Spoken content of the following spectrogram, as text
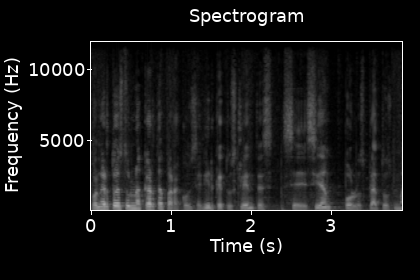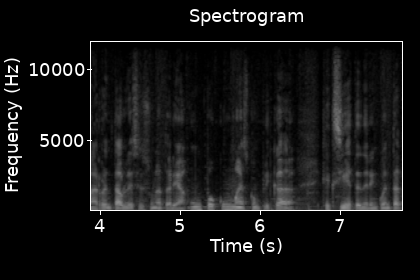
Poner todo esto en una carta para conseguir que tus clientes se decidan por los platos más rentables es una tarea un poco más complicada, que exige tener en cuenta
